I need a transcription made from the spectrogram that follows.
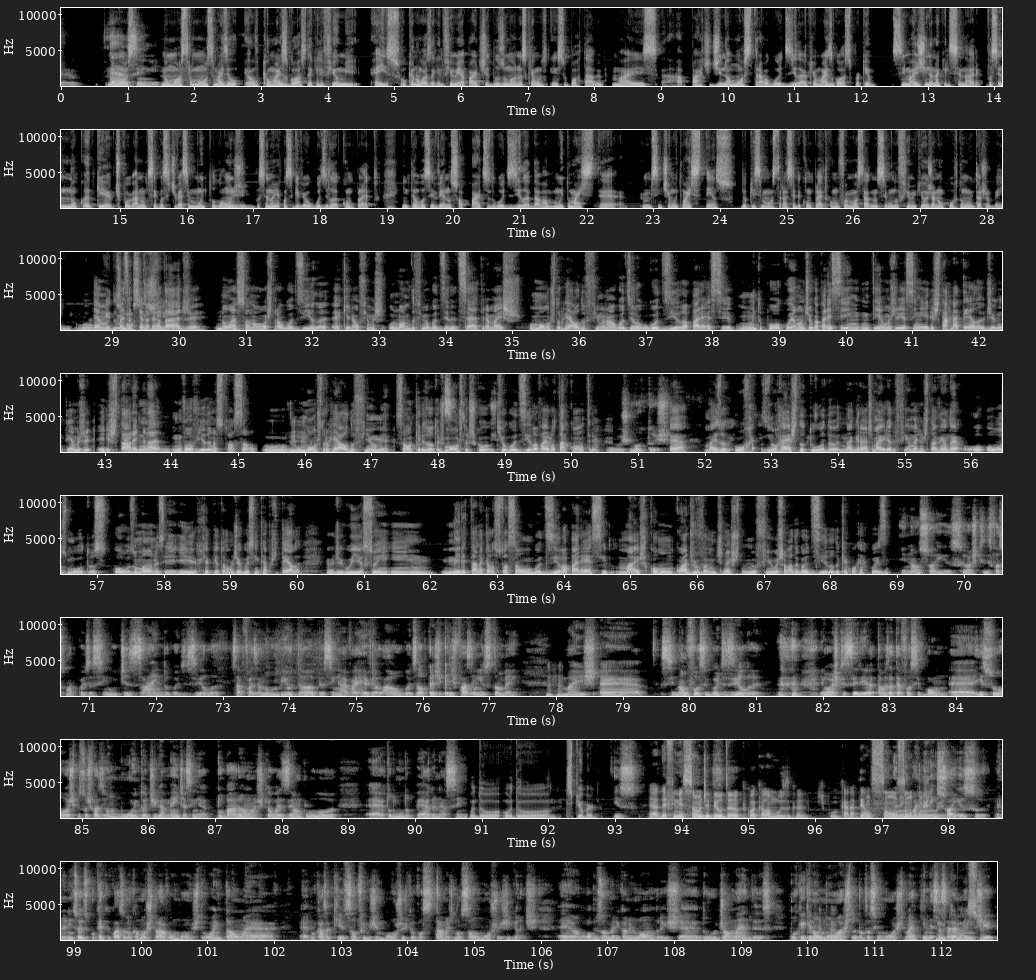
Não é, mostra- assim. não mostra o monstro, mas eu, é o que eu mais gosto daquele filme é isso. O que eu não gosto daquele filme é a parte dos humanos, que é um- insuportável, mas a parte de não mostrar o Godzilla é o que eu mais gosto, porque se imagina naquele cenário. Você nunca que, tipo, a não ser que você estivesse muito longe, você não ia conseguir ver o Godzilla completo. Então você vendo só partes do Godzilla dava muito mais é, eu me sentia muito mais tenso do que se mostrasse ele completo, como foi mostrado no segundo filme, que eu já não curto muito, acho bem o É, Rei dos mas é porque, Monstros na de- verdade, não é só não mostrar o Godzilla. É que ele é um filme. O nome do filme é Godzilla, etc. Mas o monstro real do filme não é o Godzilla. O Godzilla aparece muito pouco. Eu não digo aparecer em, em termos de, assim, ele estar na tela. Eu digo em termos de ele estar ali na- envolvido na situação. O, o Uhum. monstro real do filme são aqueles outros monstros que o, que o Godzilla vai lutar contra. Os mutos. É, mas o, o no resto tudo, na grande maioria do filme, a gente tá vendo é, ou, ou os mutos ou os humanos, e, e, repito, eu não digo isso em tempo de tela. Eu digo isso em, em, em ele tá naquela situação. O Godzilla aparece mais como um coadjuvante né, no filme chamado Godzilla do que qualquer coisa. E não só isso, eu acho que se fosse uma coisa assim, o design do Godzilla, sabe, fazendo um build-up, assim, ah, vai revelar o Godzilla, porque eles, eles fazem isso também. Uhum. Mas é, se não fosse Godzilla, eu acho que seria, talvez até fosse bom. É, isso as pessoas faziam muito antigamente, assim, é, Tubarão acho que é o exemplo é, que todo mundo pega, né, assim, O do, o do Spielberg? isso. É a definição de build-up com aquela música. Tipo, cara, a tensão Não é nem- sendo mas não é nem só isso. Não é nem só isso. Por que, que quase nunca mostrava o monstro? Ou então é, é. No caso aqui, são filmes de monstros que eu vou citar, mas não são monstros gigantes. É um lobisomem americano em Londres, é do John Landis. Por que, que não Uhum. mostra tanto assim o monstro? Não é que bom esse necessariamente.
